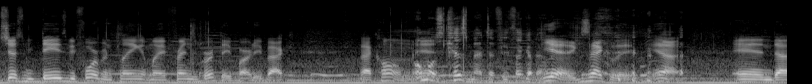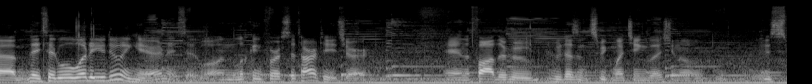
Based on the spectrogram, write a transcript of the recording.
just days before been playing at my friend's birthday party back back home. Almost and, kismet, if you think about yeah, it. Yeah, exactly. yeah. And um, they said, well, what are you doing here? And I said, well, I'm looking for a sitar teacher. And the father, who, who doesn't speak much English, you know, is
